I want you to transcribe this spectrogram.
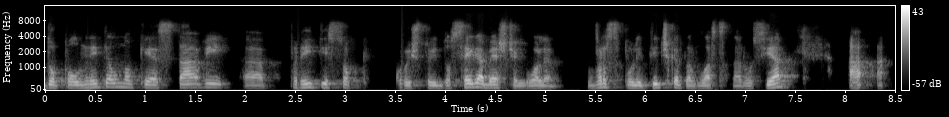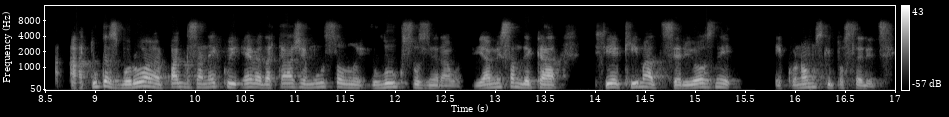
дополнително ќе стави а, притисок кој што и до сега беше голем врз политичката власт на Русија, а, а, а тука зборуваме пак за некои, еве да кажем, условно луксузни работи. Ја мислам дека тие ќе имаат сериозни економски последици,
